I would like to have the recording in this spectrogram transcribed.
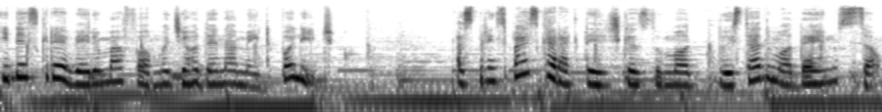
e descrever uma forma de ordenamento político. As principais características do, do Estado moderno são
